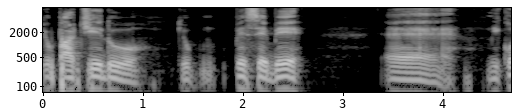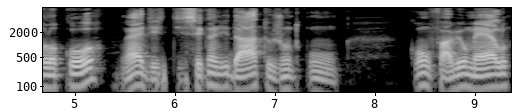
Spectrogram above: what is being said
que o partido, que o PCB é, me colocou, né, de, de, ser candidato junto com, com o Fábio Melo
